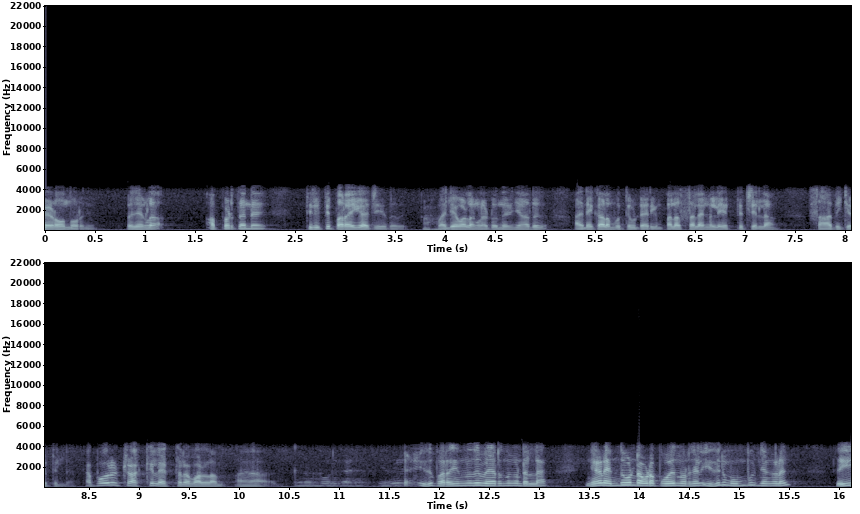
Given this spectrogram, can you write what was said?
വേണമെന്ന് പറഞ്ഞു. അപ്പോൾ ഞങ്ങൾ അപ്പോൾ തന്നെ തിരുത്തി പറയുക ചെയ്തത്. വലിയ വള്ളങ്ങളായിട്ട് വന്നു കഴിഞ്ഞാൽ അത് അതിനേക്കാളും ബുദ്ധിമുട്ടായിരിക്കും. പല സ്ഥലങ്ങളിൽ എത്തിച്ചെല്ലാം സാധിക്കത്തില്ല. അപ്പോൾ ഒരു ട്രക്കിൽ എത്ര വള്ളം ഇത് പറയുന്നത് വേറൊന്നും കൊണ്ടല്ല. ഞങ്ങൾ എന്തുകൊണ്ട് അവിടെ പോയെന്ന് പറഞ്ഞാൽ ഇതിനു മുമ്പും ഞങ്ങൾ ഈ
